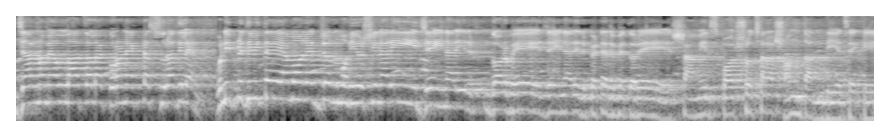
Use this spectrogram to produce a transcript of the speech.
যার নামে আল্লাহ তাআলা কোরআনে একটা সূরা দিলেন, উনি পৃথিবীতে এমন একজন মহিয়সী নারী, যেই নারীর গর্ভে, যেই নারীর পেটের ভেতরে স্বামীর স্পর্শ ছাড়া সন্তান দিয়েছে কে?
